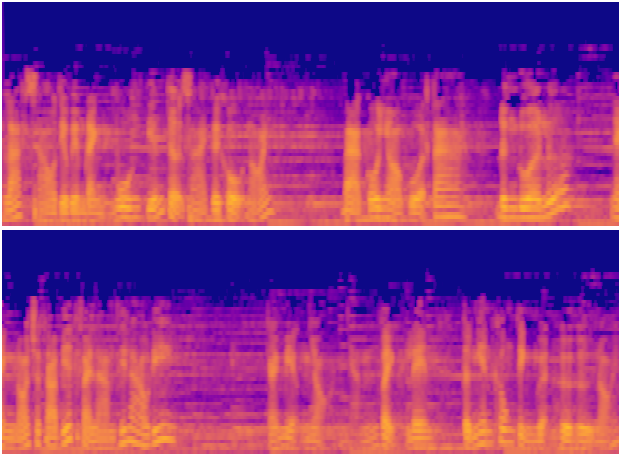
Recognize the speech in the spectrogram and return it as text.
lát sau tiêu viêm đành buông tiếng thở dài cười khổ nói. Bà cô nhỏ của ta, đừng đùa nữa, nhanh nói cho ta biết phải làm thế nào đi. Cái miệng nhỏ nhắn vểnh lên, tự nhiên không tình nguyện hừ hừ nói.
